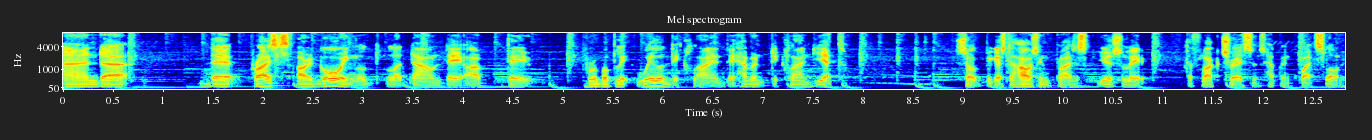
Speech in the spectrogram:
and uh, the prices are going down. They are they probably will decline. They haven't declined yet. So because the housing prices usually the fluctuations happen quite slowly.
